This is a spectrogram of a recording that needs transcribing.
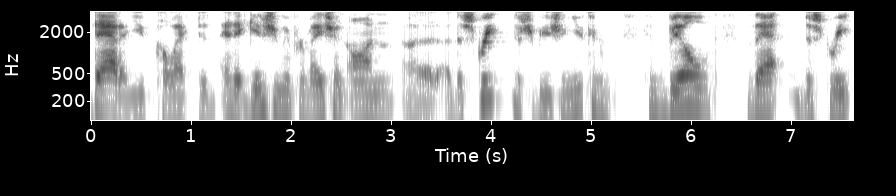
data you've collected and it gives you information on a, a discrete distribution, you can can build that discrete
